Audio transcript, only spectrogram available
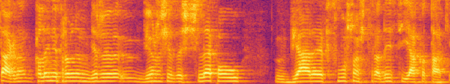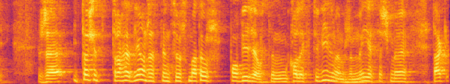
Tak, no, kolejny problem bierze, wiąże się ze ślepą wiarę w słuszność tradycji jako takiej. Że, I to się trochę wiąże z tym, co już Mateusz powiedział, z tym kolektywizmem, że my jesteśmy, tak,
